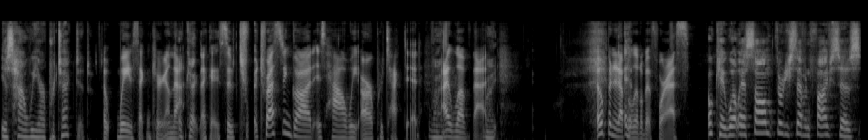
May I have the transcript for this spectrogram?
is how we are protected. Oh, wait a second, Carrie, on that. Okay. Okay. So tr- trusting God is how we are protected. Right. I love that. Right. Open it up a little bit for us. Okay, well, as Psalm 37 5 says,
